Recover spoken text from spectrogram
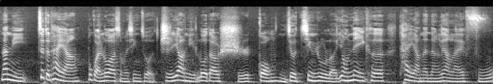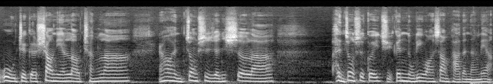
那你这个太阳，不管落到什么星座，只要你落到时工，你就进入了用那一颗太阳的能量来服务这个少年老成啦，然后很重视人设啦。很重视规矩跟努力往上爬的能量。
